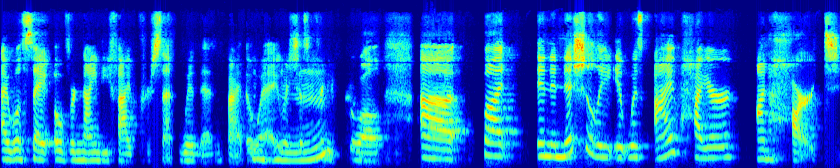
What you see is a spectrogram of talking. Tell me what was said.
I will say over 95% women, by the way, mm-hmm. which is mm-hmm. pretty cool. Uh, but and initially, it was I hire on heart.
